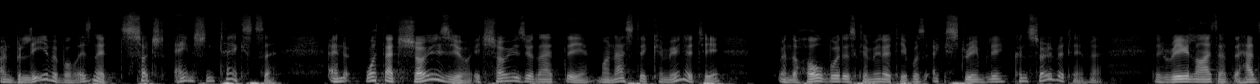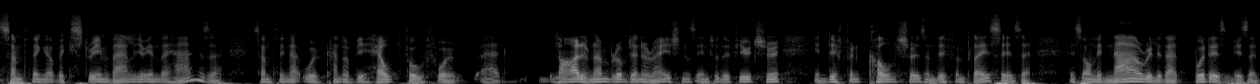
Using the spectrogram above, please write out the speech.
unbelievable, isn't it? Such ancient texts. And what that shows you, it shows you that the monastic community and the whole Buddhist community was extremely conservative. They realized that they had something of extreme value in their hands, something that would kind of be helpful for uh, large number of generations into the future in different cultures and different places. Uh, it's only now really that Buddhism is a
